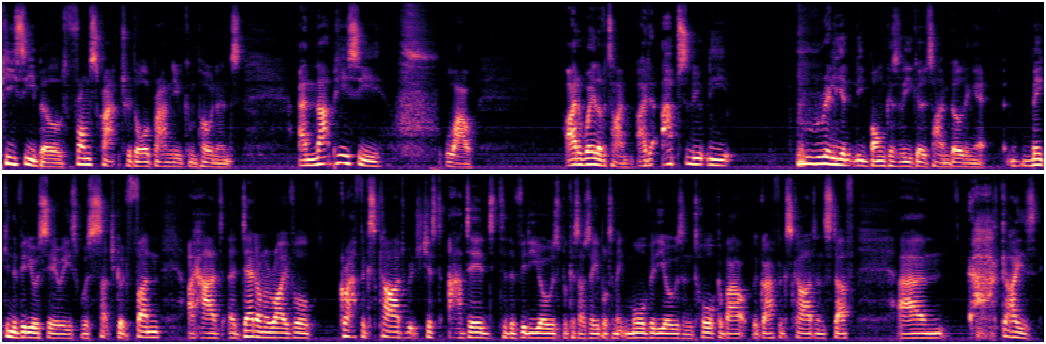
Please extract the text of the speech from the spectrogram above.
PC build from scratch with all brand new components. And that PC, wow. I had a whale of a time. I had absolutely brilliantly bonkersly good time building it. Making the video series was such good fun. I had a dead on arrival graphics card which just added to the videos because I was able to make more videos and talk about the graphics card and stuff. Um, ah, guys,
